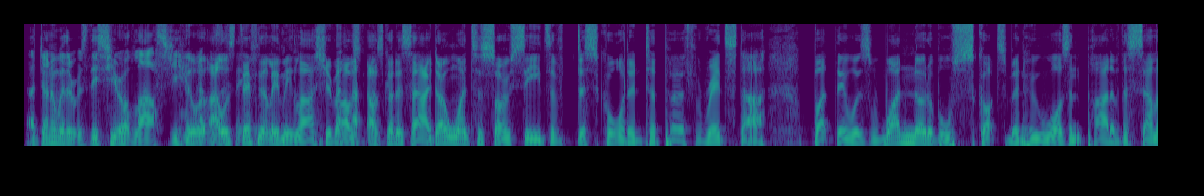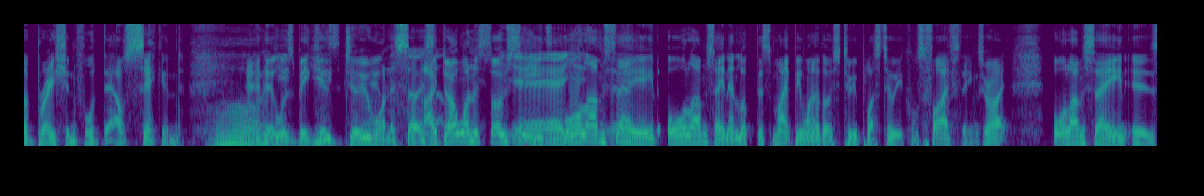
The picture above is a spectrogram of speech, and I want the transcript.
I don't know whether it was this year or last year. I was definitely me last year, but I was, I was going to say, I don't want to sow seeds of discord into Perth Red Star, but there was one notable Scotsman who wasn't part of the celebration for Dow's second. Oh, and it you, was because. You do want to sow I don't want to sow seeds. Yeah, all I'm do. saying, all I'm saying, and look, this might be one of those two plus two equals five things, right? All I'm saying is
